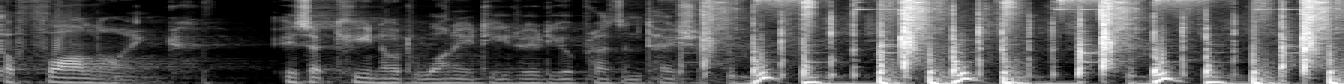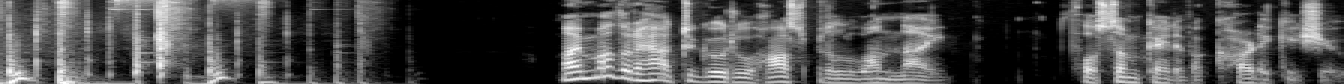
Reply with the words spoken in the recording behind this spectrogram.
The following is a Keynote 180 radio presentation. My mother had to go to hospital one night for some kind of a cardiac issue.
